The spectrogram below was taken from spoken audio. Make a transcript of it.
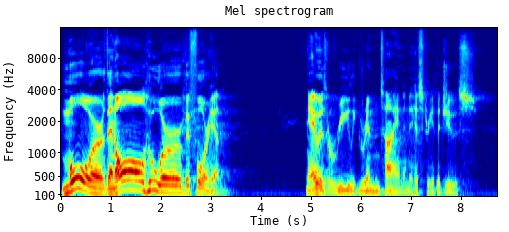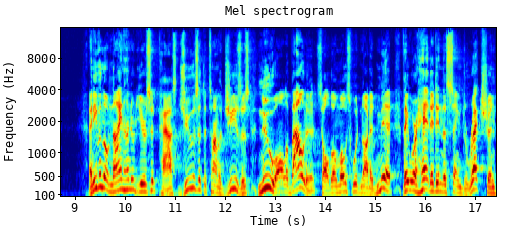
more than all who were before him. It was a really grim time in the history of the Jews. And even though 900 years had passed, Jews at the time of Jesus knew all about it, although most would not admit they were headed in the same direction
